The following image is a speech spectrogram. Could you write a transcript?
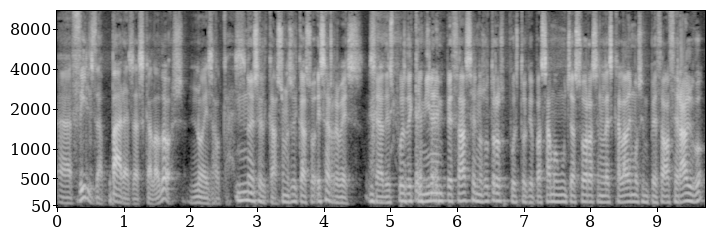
eh, fills de pares escaladors. No és el cas. No es el caso, no es el caso. Es al revés. O sea, después de que Milen empezase, nosotros, puesto que pasamos muchas horas en la escalada, hemos empezado a hacer algo,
